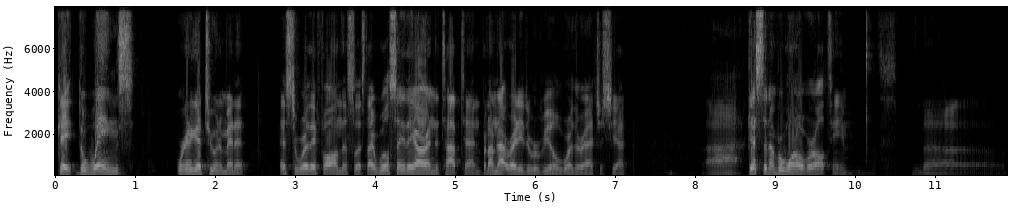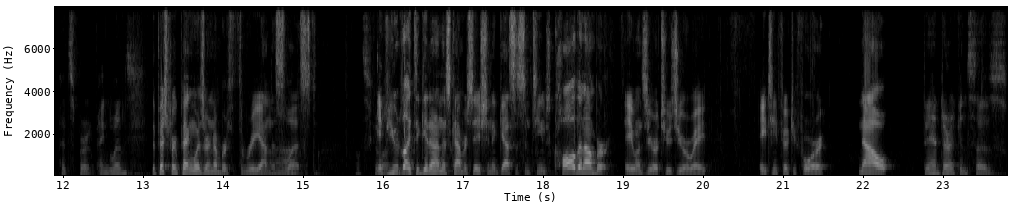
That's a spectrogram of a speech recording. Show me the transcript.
Okay, the Wings, we're going to get to in a minute as to where they fall on this list. I will say they are in the top 10, but I'm not ready to reveal where they're at just yet. Ah, Guess the number one overall team. the Pittsburgh Penguins. The Pittsburgh Penguins are number three on this Oh. list. If you'd like to get in on this conversation and guess at some teams, call the number 810 1854. Now, Dan Durkin says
